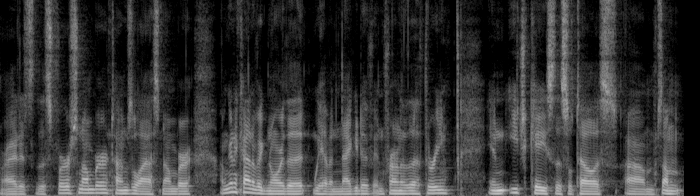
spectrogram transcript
right? It's this first number times the last number. I'm going to kind of ignore that we have a negative in front of the 3. In each case, this will tell us um, some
